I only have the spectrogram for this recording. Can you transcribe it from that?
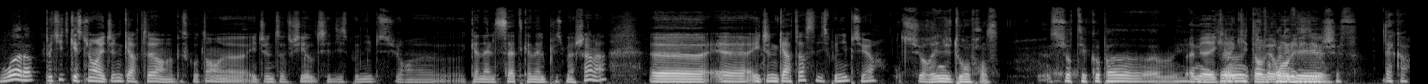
Voilà. Petite question à Agent Carter, hein, parce qu'autant euh, Agents of Shield c'est disponible sur euh, Canal 7, Canal Plus machin là. Euh, euh, Agent Carter c'est disponible sur? Sur rien du tout en France. Sur tes copains euh, Américains qui t'enverront les vidéos. D'accord.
